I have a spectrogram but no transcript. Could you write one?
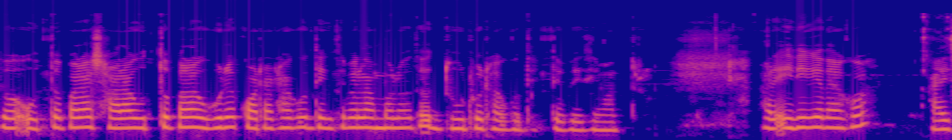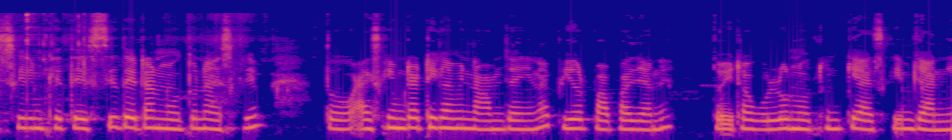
তো উত্তরপাড়া, সারা উত্তরপাড়া ঘুরে কটা ঠাকুর দেখতে পেলাম বলো তো? দুটো ঠাকুর দেখতে পেয়েছি মাত্র। আর এইদিকে দেখো, আইসক্রিম খেতে এসেছি তো, এটা নতুন আইসক্রিম। তো আইসক্রিমটা ঠিক আমি নাম জানি না, পিওর পাপা জানে। তো এটা বলল, নতুন কি আইসক্রিম জানি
